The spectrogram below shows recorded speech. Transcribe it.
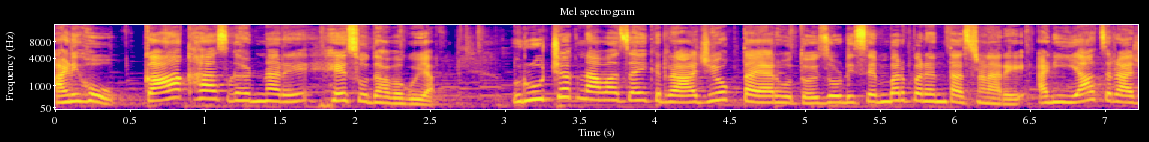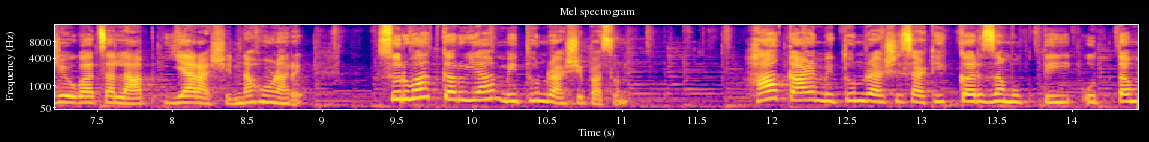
आणि हो का खास घडणार आहे हे सुद्धा बघूया. रुचक नावाचा एक राजयोग तयार होतोय जो डिसेंबरपर्यंत असणार आहे आणि याच राजयोगाचा लाभ या राशींना होणार आहे. सुरुवात करूया मिथुन राशीपासून. हा काळ मिथुन राशीसाठी कर्जमुक्ती उत्तम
